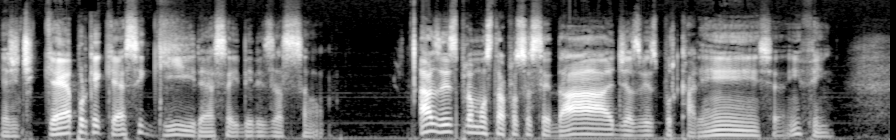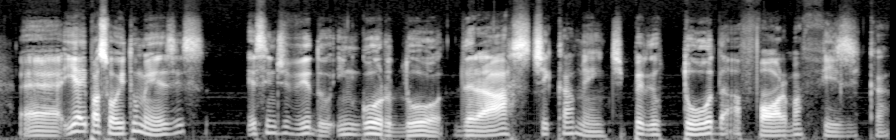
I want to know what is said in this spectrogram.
E a gente quer porque quer seguir essa idealização. Às vezes para mostrar para a sociedade, às vezes por carência, enfim. É, e aí passou oito meses, esse indivíduo engordou drasticamente, perdeu toda a forma física.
